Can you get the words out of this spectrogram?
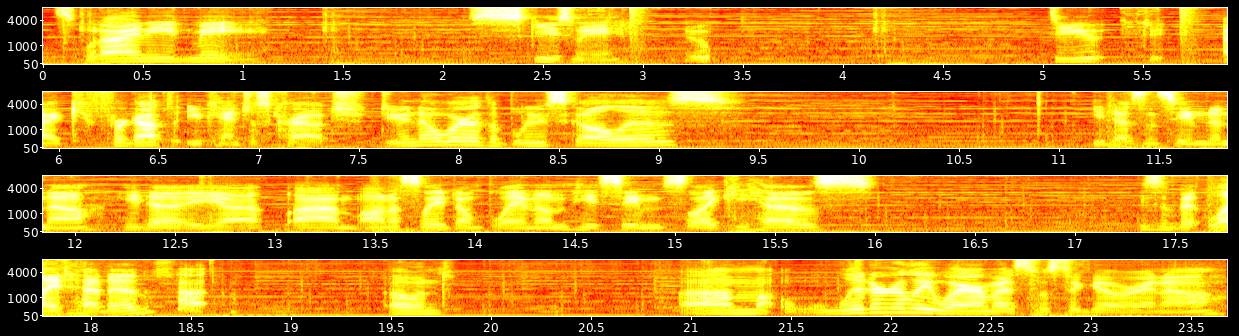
That's what I need me. Excuse me. Oop. Do you... Do, I forgot that you can't just crouch. Do you know where the blue skull is? He doesn't seem to know. He does, yeah. Um, honestly, don't blame him. He seems like he has... He's a bit lightheaded. Owned. Um, literally where am I supposed to go right now?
